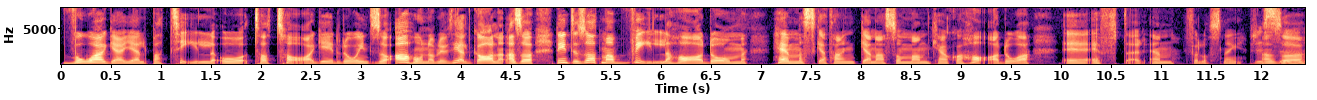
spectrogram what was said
vågar hjälpa till och ta tag i det då, inte så ah hon har blivit helt galen, alltså det är inte så att man vill ha de hemska tankarna som man kanske har då eh, efter en förlossning. Precis. Alltså,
